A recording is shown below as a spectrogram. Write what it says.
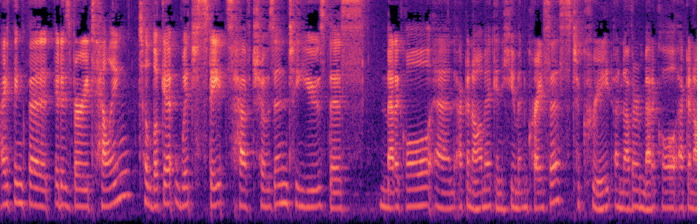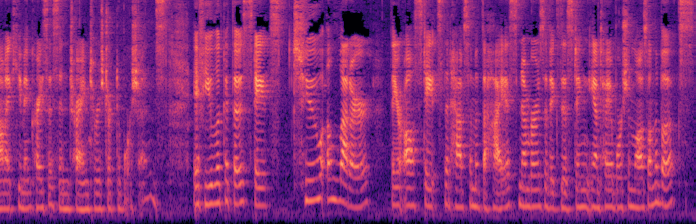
I think that it is very telling to look at which states have chosen to use this medical and economic and human crisis to create another medical, economic, human crisis in trying to restrict abortions. If you look at those states to a letter, they are all states that have some of the highest numbers of existing anti abortion laws on the books.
